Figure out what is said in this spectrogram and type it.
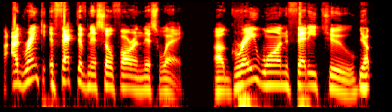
I'd rank effectiveness so far in this way: uh, Gray one, Fedde two. Yep.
